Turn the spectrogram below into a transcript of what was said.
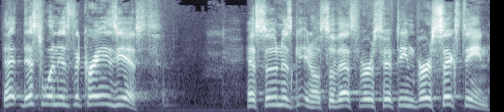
that, this one is the craziest. As soon as, you know, so that's verse 15. Verse 16.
